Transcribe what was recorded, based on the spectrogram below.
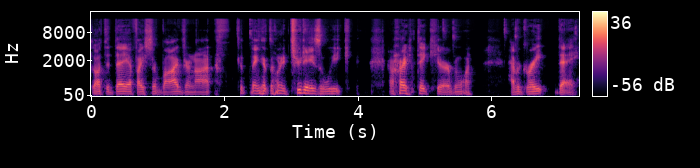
throughout the day if I survived or not. Good thing it's only two days a week. All right, take care, everyone. Have a great day.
